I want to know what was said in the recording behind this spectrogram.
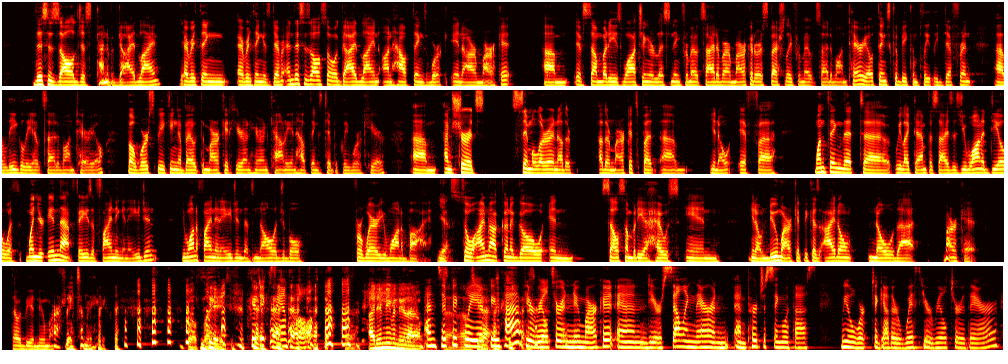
this is all just kind of a guideline. Everything everything is different, and this is also a guideline on how things work in our market. Um, if somebody's watching or listening from outside of our market, or especially from outside of Ontario, things could be completely different uh, legally outside of Ontario. But we're speaking about the market here in Huron County and how things typically work here. Um, I'm sure it's similar in other other markets, but um, you know, if uh, one thing that uh, we like to emphasize is you want to deal with when you're in that phase of finding an agent, you want to find an agent that's knowledgeable for where you want to buy. Yes. So I'm not going to go and sell somebody a house in, you know, Newmarket because I don't know that market. That would be a new market to me. Well played. Good example. I didn't even do that. And typically, if you have your realtor in Newmarket and you're selling there and, and purchasing with us, we'll work together with your realtor there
